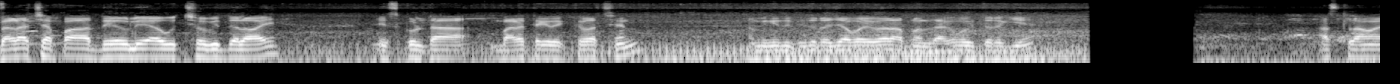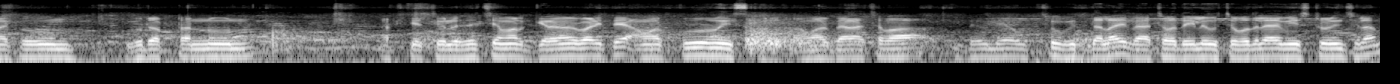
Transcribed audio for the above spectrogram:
বেড়াচাপা দেউলিয়া উচ্চ বিদ্যালয় স্কুলটা বাইরে থেকে দেখতে পাচ্ছেন। আমি কিন্তু ভিতরে যাব এবার আপনার দেখাবো ভিতরে গিয়ে। আসসালামু আলাইকুম, গুড আফটারনুন। আজকে চলে এসেছি আমার গ্রামের বাড়িতে, আমার পুরনো স্কুল, আমার বেড়াচাপা দেউলিয়া উচ্চ বিদ্যালয়, বেড়াচাপা দেউলিয়া উচ্চ বিদ্যালয়ে আমি স্টুডেন্ট ছিলাম।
